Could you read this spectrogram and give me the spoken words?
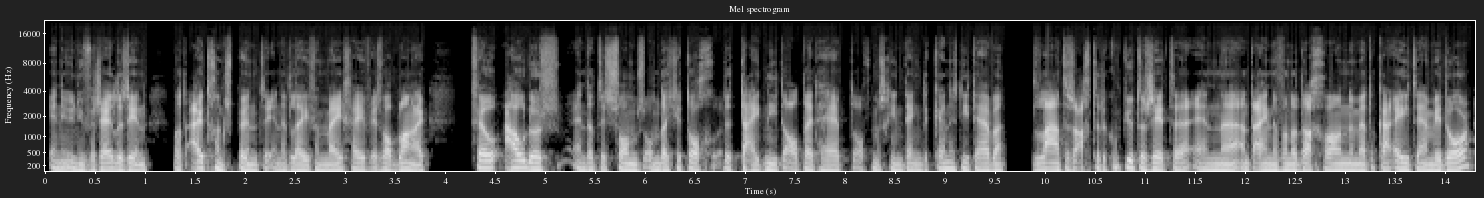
En in universele zin wat uitgangspunten in het leven meegeven is wel belangrijk. Veel ouders, en dat is soms omdat je toch de tijd niet altijd hebt of misschien denkt de kennis niet te hebben, laten ze achter de computer zitten en uh, aan het einde van de dag gewoon met elkaar eten en weer door.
